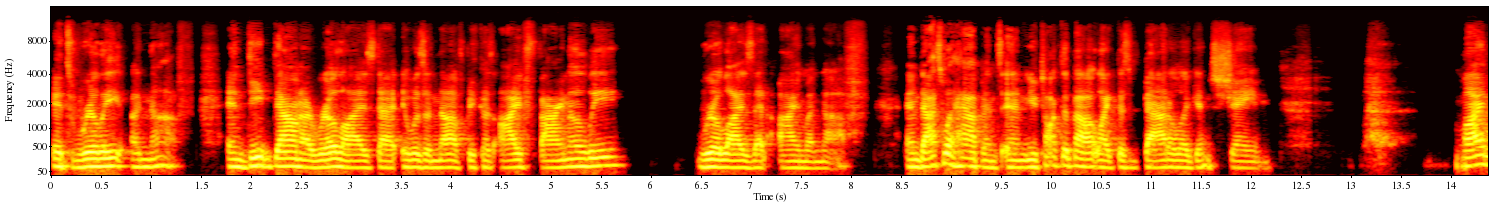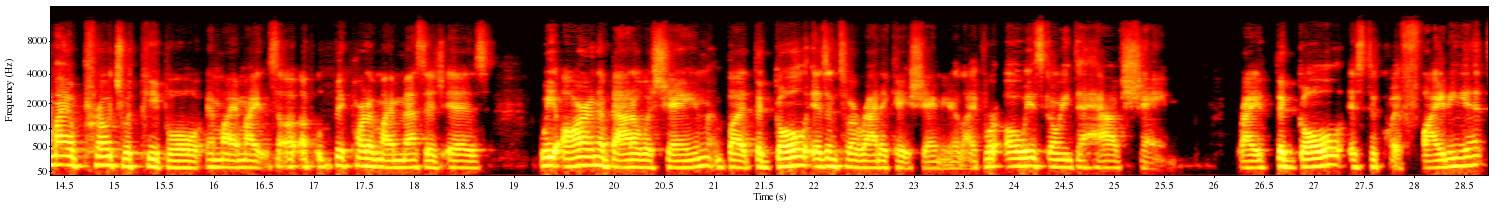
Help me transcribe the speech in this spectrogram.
it's really enough. And deep down, I realized that it was enough because I finally realized that I'm enough. And that's what happens. And you talked about like this battle against shame. My my approach with people and my my so a big part of my message is we are in a battle with shame, but the goal isn't to eradicate shame in your life. We're always going to have shame, right? The goal is to quit fighting it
